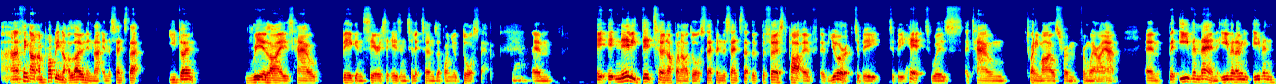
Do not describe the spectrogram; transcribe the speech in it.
I think I'm probably not alone in that, in the sense that you don't realize how big and serious it is until it turns up on your doorstep. Yeah. Um, it, it nearly did turn up on our doorstep in the sense that the, the first part of, of Europe to be to be hit was a town 20 miles from from where I am. Um, but even then, even only even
